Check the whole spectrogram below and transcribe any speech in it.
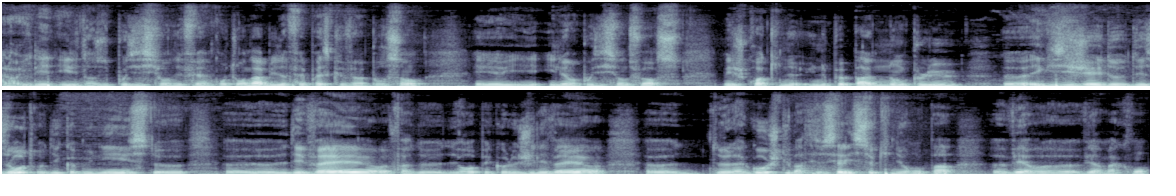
Alors, il est, dans une position en effet incontournable. Il a fait presque 20% et il, est en position de force. Mais je crois qu'il ne, peut pas non plus euh, exiger de, des autres, des communistes, euh, des Verts, enfin d'Europe de, Écologie Les Verts, euh, de la gauche du Parti Socialiste, ceux qui n'iront pas euh, vers, euh, vers Macron.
